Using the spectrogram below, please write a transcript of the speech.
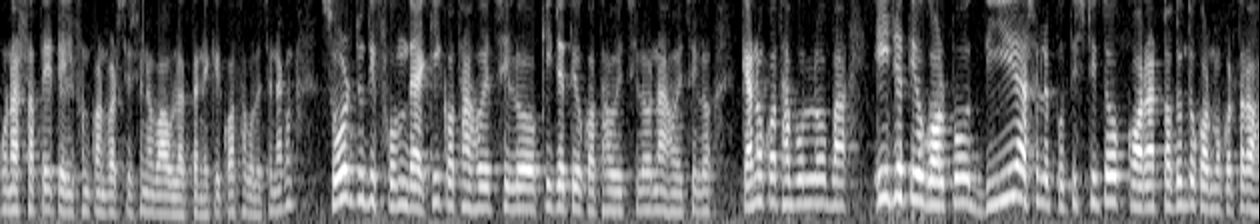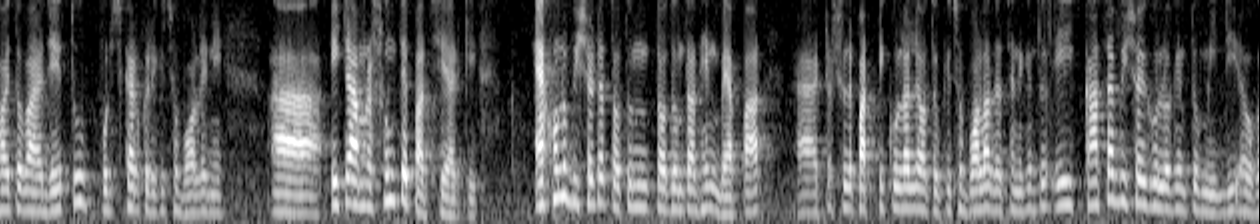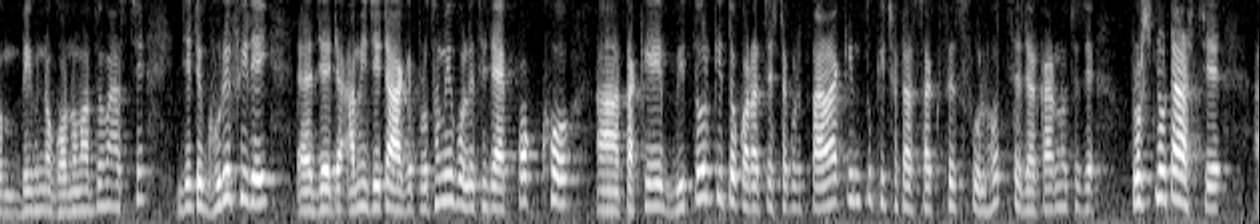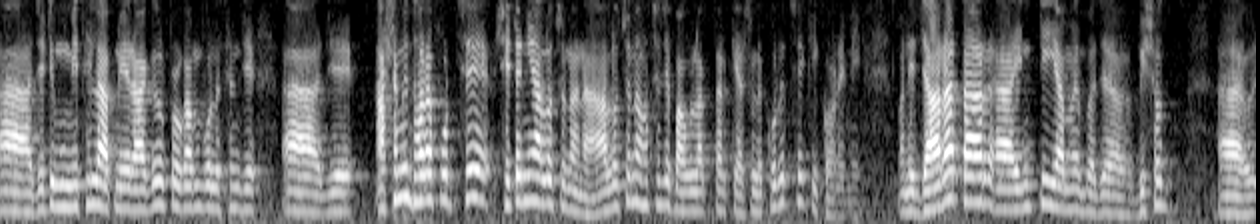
ওনার সাথে টেলিফোন কনভারসেশনে বাবুল আক্তার নাকি কথা বলেছেন। এখন সোর্স যদি ফোন দেয়, কি কথা হয়েছিল, কি জাতীয় কথা হয়েছিল, না হয়েছিল, কেন কথা বলল বা এই জাতীয় গল্প দিয়ে আসলে প্রতিষ্ঠিত করার তদন্ত কর্মকর্তারা হয়তো বা যেহেতু পরিষ্কার করে কিছু বলেনি এটা আমরা শুনতে পাচ্ছি আর কি। এখনও বিষয়টা তদন- তদন্তাধীন ব্যাপার। আসলে পার্টিকুলারলি অত কিছু বলা যাচ্ছে না, কিন্তু এই কাঁচা বিষয়গুলো কিন্তু মিডিয়া বিভিন্ন গণমাধ্যমে আসছে, যেটা ঘুরে ফিরেই যেটা আমি যেটা আগে প্রথমেই বলেছি যে এক পক্ষ তাকে বিতর্কিত করার চেষ্টা করে, তারা কিন্তু কিছুটা সাকসেসফুল হচ্ছে, যার কারণ হচ্ছে যে প্রশ্নটা আসছে যেটি মিথিলা আপনি এর আগেও প্রোগ্রাম বলেছেন যে যে আসামি ধরা পড়ছে, সেটা নিয়ে আলোচনা না, আলোচনা হচ্ছে যে বাউল আক্তার কি আসলে করেছে, কি করেনি। মানে যারা তার ইন্টি আমি বিশদ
